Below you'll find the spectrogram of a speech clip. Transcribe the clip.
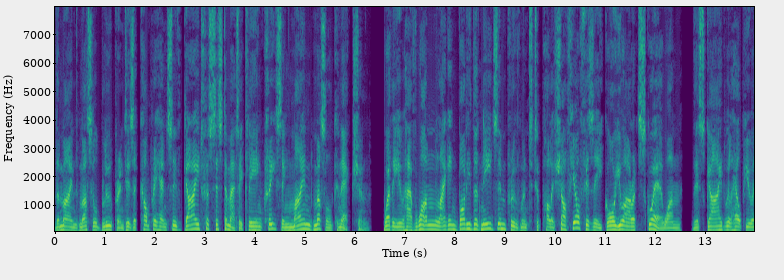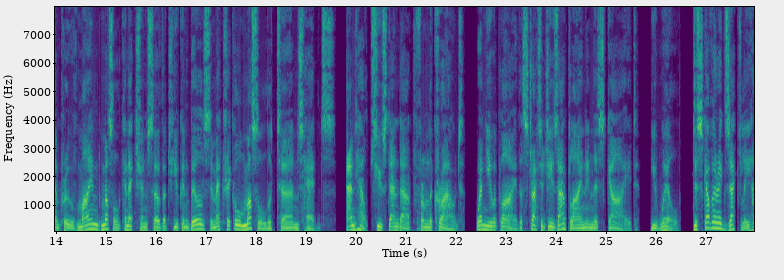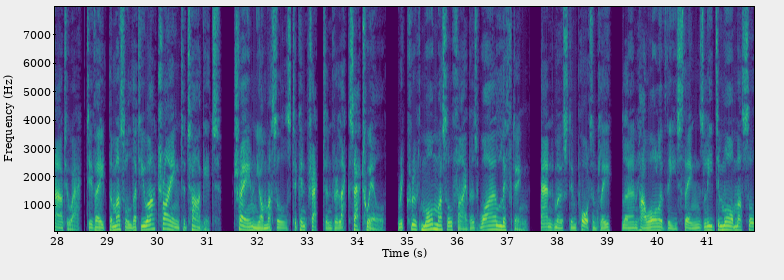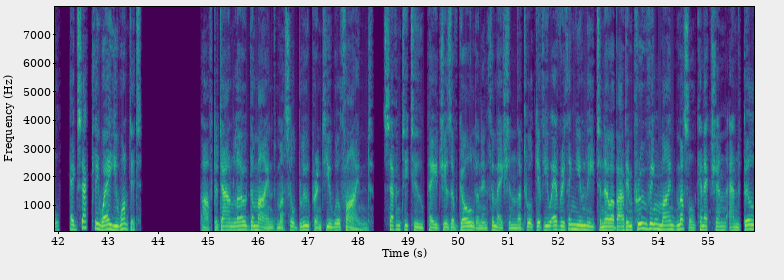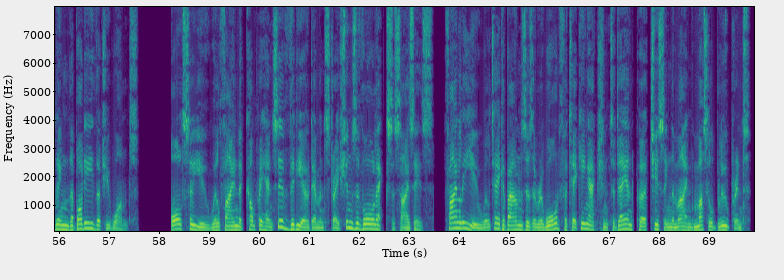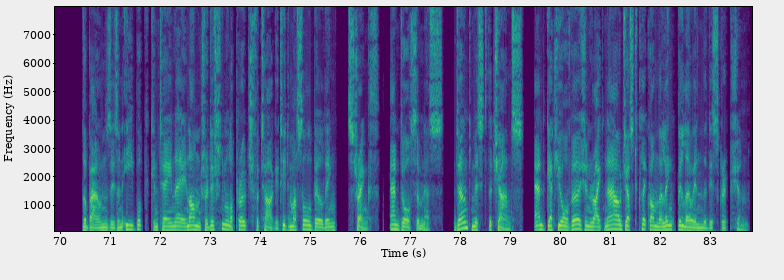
The Mind Muscle Blueprint is a comprehensive guide for systematically increasing mind-muscle connection. Whether you have one lagging body that needs improvement to polish off your physique or you are at square one, this guide will help you improve mind-muscle connection so that you can build symmetrical muscle that turns heads, and helps you stand out from the crowd. When you apply the strategies outlined in this guide, you will Discover exactly how to activate the muscle that you are trying to target, train your muscles to contract and relax at will, recruit more muscle fibers while lifting, and most importantly, learn how all of these things lead to more muscle, exactly where you want it. After download the Mind Muscle Blueprint you will find 72 pages of golden information that will give you everything you need to know about improving mind-muscle connection and building the body that you want. Also you will find a comprehensive video demonstrations of all exercises. Finally you will take a bounce as a reward for taking action today and purchasing the Mind Muscle Blueprint. The Bounds is an ebook containing a non-traditional approach for targeted muscle building, strength, and awesomeness. Don't miss the chance, and get your version right now just click on the link below in the description.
